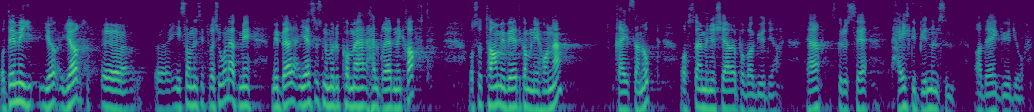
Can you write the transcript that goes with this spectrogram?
Og det vi gjør, gjør i sånne situasjoner, er at vi, vi, ber Jesus nå må du komme helbredende kraft. Og så tar vi vedkommende i hånda, reiser han opp, og så er vi nysgjerrige på hva Gud gjør. Her skal du se helt i begynnelsen av det Gud gjorde.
